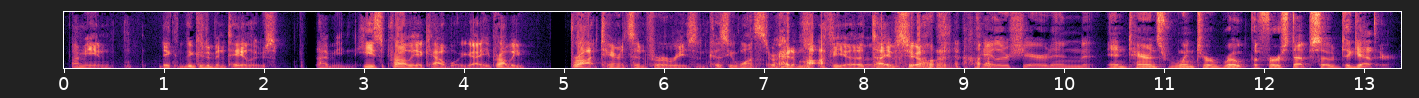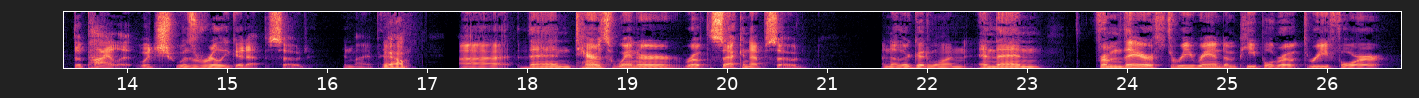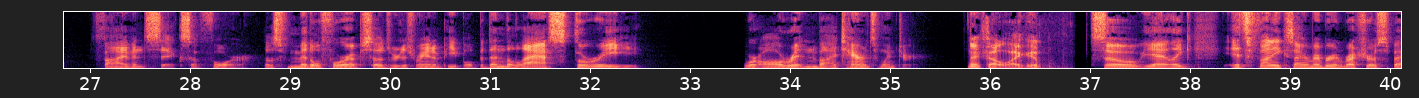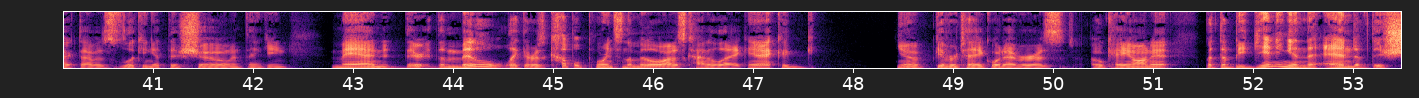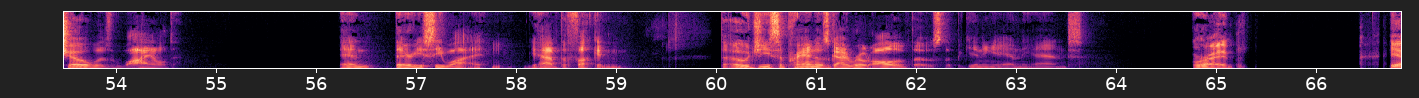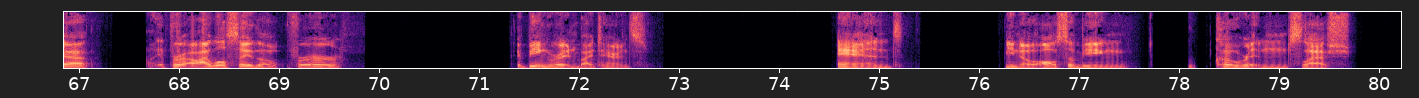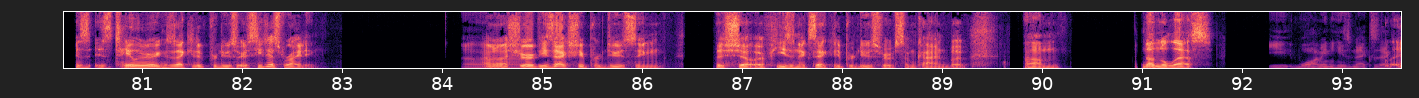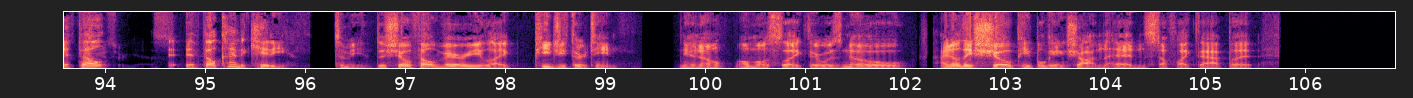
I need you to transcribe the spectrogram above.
I mean, it, it could have been Taylor's. I mean, he's probably a cowboy guy. He probably brought Terrence in for a reason because he wants to write a mafia Well, type show. Taylor Sheridan and Terrence Winter wrote the first episode together, the pilot, which was a really good episode in my opinion. yeah, Uh, then Terrence Winter wrote the second episode, another good one, and then from there, three random people wrote three, four, five, and six. So four. Those middle four episodes were just random people, but then the last three were all written by Terrence Winter. they felt like it. So yeah, like it's funny because I remember in retrospect I was looking at this show and thinking, man, there the middle like there was a couple points in the middle I was kind of like, yeah, I could, you know, give or take whatever. I was okay on it, but the beginning and the end of this show was wild, and there you see why you have the fucking the OG Sopranos guy wrote all of those, the beginning and the end. Right. Yeah. For I will say though, for her, it being written by Terrence and you know, also being co-written slash is is Taylor an executive producer? Is he just writing? I'm not sure if he's actually producing the show, if he's an executive producer of some kind, but um nonetheless, He, well, I mean, he's an executive. It felt- producer, yes. it, it felt kind of kiddie to me. The show felt very like PG thirteen, you know, almost like there was no. I know they show people getting shot in the head and stuff like that, but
